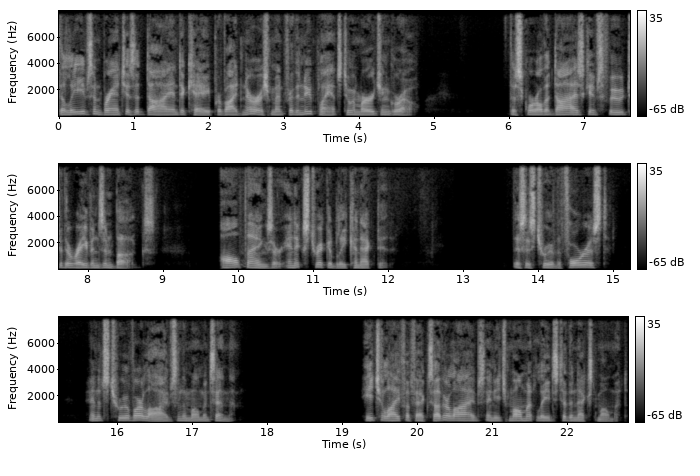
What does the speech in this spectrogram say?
The leaves and branches that die and decay provide nourishment for the new plants to emerge and grow. The squirrel that dies gives food to the ravens and bugs. All things are inextricably connected. This is true of the forest, and it's true of our lives and the moments in them. Each life affects other lives, and each moment leads to the next moment.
